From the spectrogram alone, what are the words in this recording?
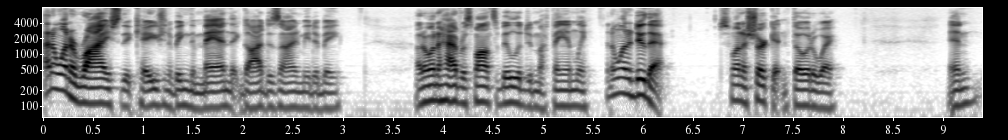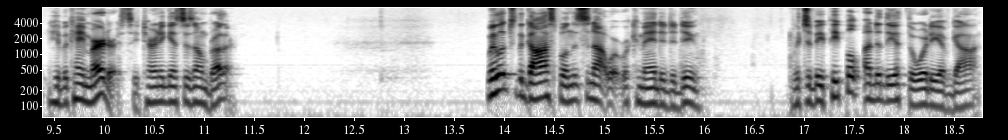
I don't want to rise to the occasion of being the man that God designed me to be. I don't want to have responsibility to my family. I don't want to do that. I just want to shirk it and throw it away. And he became murderous. He turned against his own brother. We look to the gospel, and this is not what we're commanded to do. We're to be people under the authority of God.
